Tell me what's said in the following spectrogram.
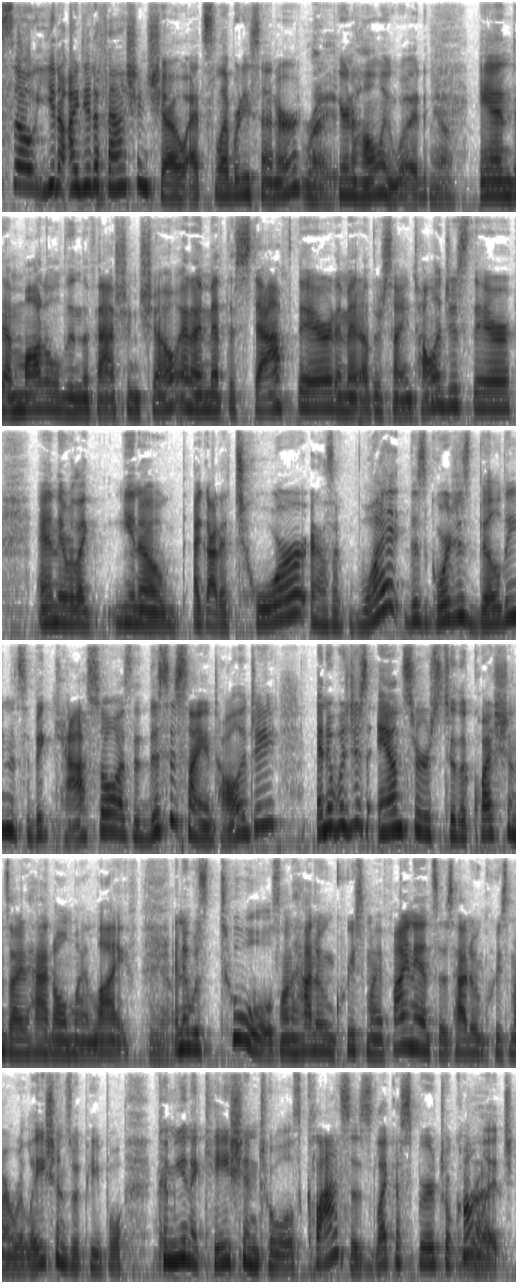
so, you know, I did a fashion show at Celebrity Center Right. here in Hollywood, Yeah. and I modeled in the fashion show, and I met the staff there, and I met other Scientologists there, and they were like, you know, I got a tour, and I was like, what? This gorgeous building? It's a big castle. I said, this is Scientology, and it was just answers to the questions I'd had all my life, and it was tools on how to increase my finances, how to increase my relations with people, communication tools, classes like a spiritual college,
